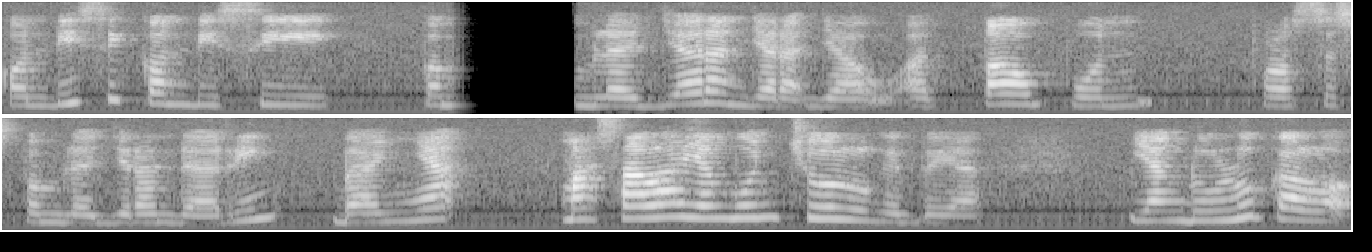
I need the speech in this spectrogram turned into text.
kondisi-kondisi pembelajaran jarak jauh ataupun proses pembelajaran daring banyak masalah yang muncul gitu ya. Yang dulu kalau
